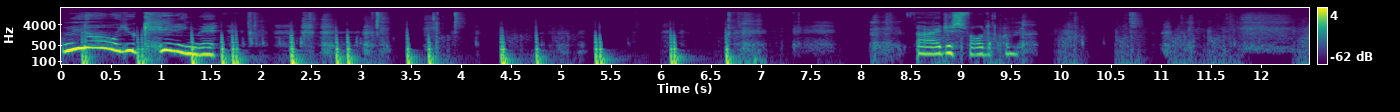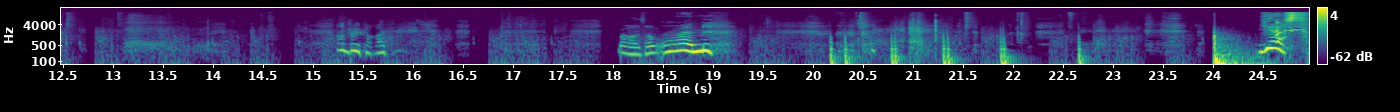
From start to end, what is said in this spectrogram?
No, you kidding me? Alright, I just fell down. Oh my god. Bro, don't run. Yes!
